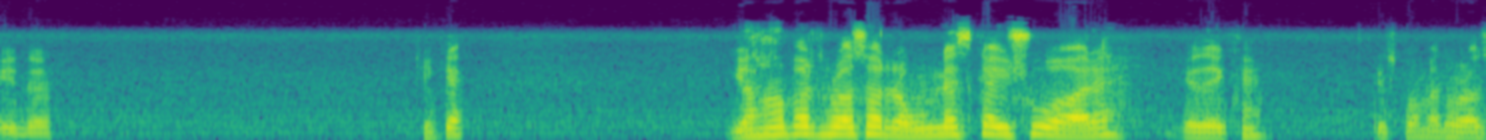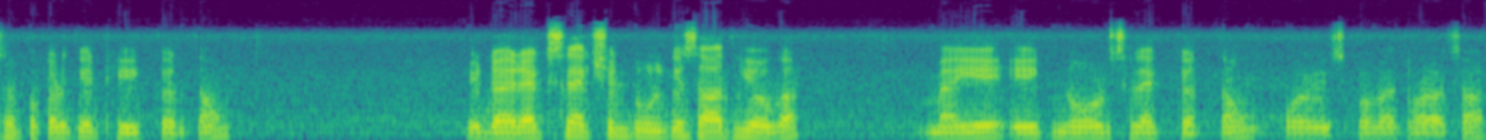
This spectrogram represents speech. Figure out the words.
इधर। ठीक है? यहाँ पर थोड़ा सा राउंडनेस का इशू आ रहा है। ये देखें। इसको मैं थोड़ा सा पकड़ के ठीक करता हूँ। ये डायरेक्ट सिलेक्शन टूल के साथ ही होगा। मैं ये एक नोड सेलेक्ट करता हूँ और इसको मैं थोड़ा सा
